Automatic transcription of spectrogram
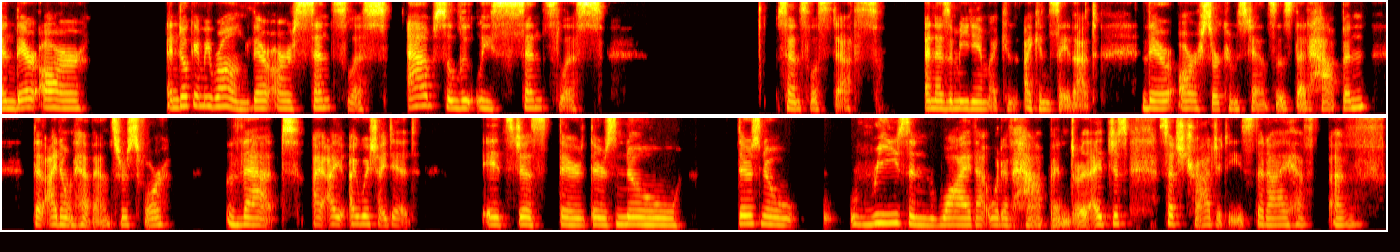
and there are, and don't get me wrong, there are senseless, absolutely senseless, senseless deaths. And as a medium, I can I can say that there are circumstances that happen that I don't have answers for that I, I, I wish I did. It's just there there's no there's no reason why that would have happened or it just such tragedies that I have have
